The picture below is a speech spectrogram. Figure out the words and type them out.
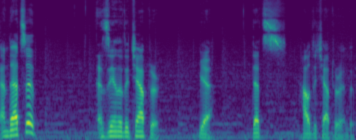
And that's it. That's the end of the chapter. Yeah, that's how the chapter ended.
